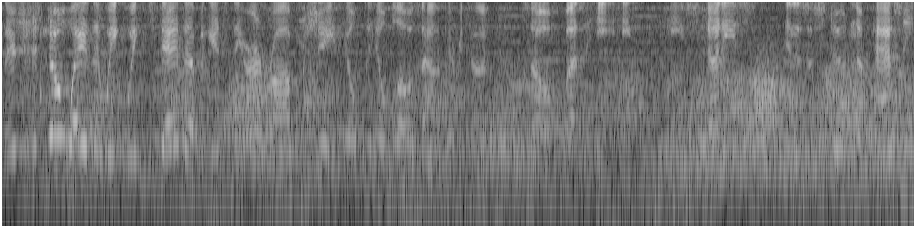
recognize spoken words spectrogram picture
There's just no way that we, we can stand up against the Earn Robb machine. He'll, he'll blow us out every time. So, but he, he, he studies and is a student of passing.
